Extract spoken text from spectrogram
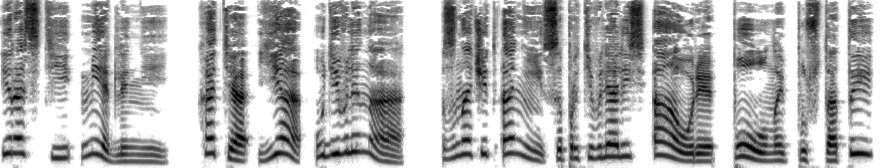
и расти медленней. Хотя я удивлена. Значит, они сопротивлялись ауре полной пустоты?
